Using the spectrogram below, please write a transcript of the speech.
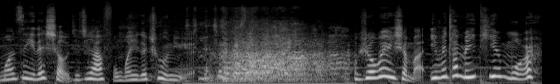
摸自己的手机就像抚摸一个处女。说为什么？因为他没贴膜。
